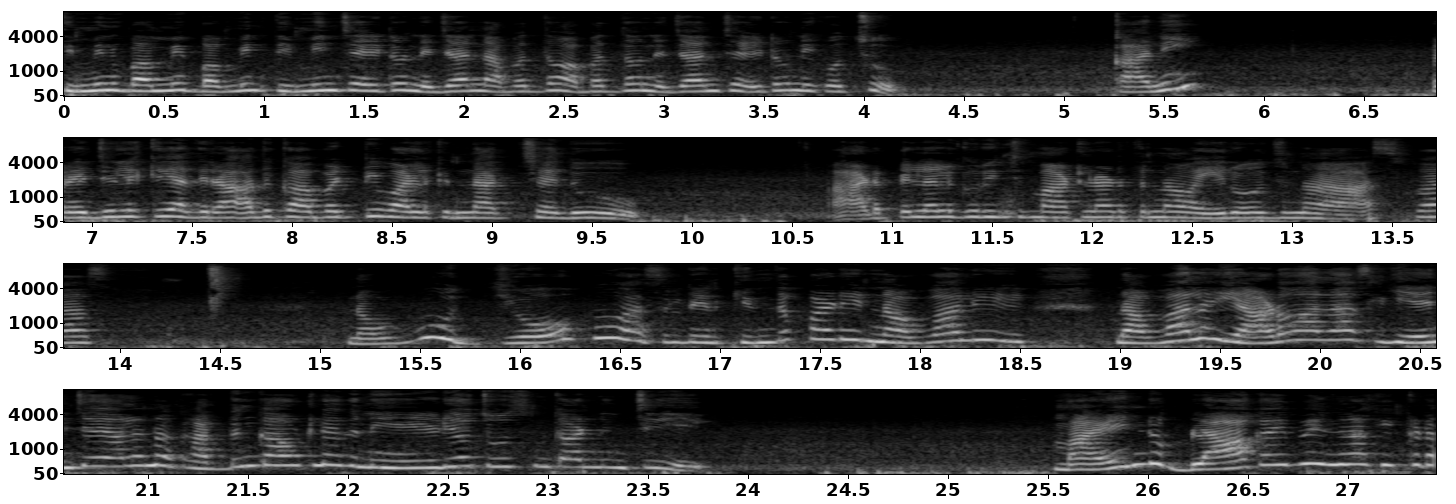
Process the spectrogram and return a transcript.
తిమ్మిని బమ్మి బమ్మిని తిమ్మించేయటం నిజాన్ని అబద్ధం అబద్ధం నిజాన్ని చేయటం నీకు వచ్చు. కానీ ప్రజలకి అది రాదు కాబట్టి వాళ్ళకి నచ్చదు. ఆడపిల్లల గురించి మాట్లాడుతున్నావు? ఈ రోజున ఆశ్వాస్ నవ్వు జోకు అసలు నేను కింద పడి నవ్వాలి నవ్వాలి ఏడవాలా? అసలు ఏం చేయాలో నాకు అర్థం కావట్లేదు నీ వీడియో చూసిన కాడి నుంచి. మైండ్ బ్లాక్ అయిపోయింది నాకు ఇక్కడ.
